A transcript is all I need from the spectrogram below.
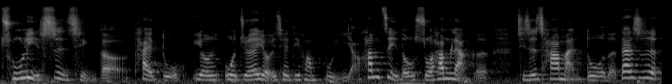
处理事情的态度，有我觉得有一些地方不一样。他们自己都说，他们两个其实差蛮多的，但是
